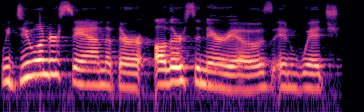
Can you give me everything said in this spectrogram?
we do understand that there are other scenarios in which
